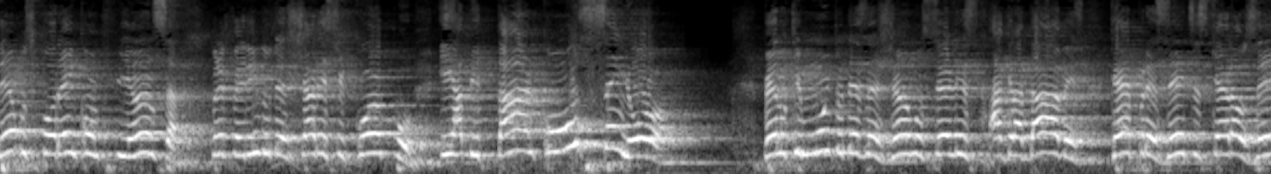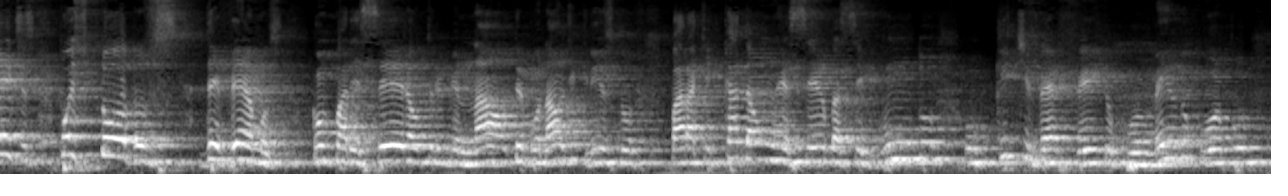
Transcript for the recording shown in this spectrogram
Temos, porém, confiança, preferindo deixar este corpo e habitar com o Senhor. Pelo que muito desejamos ser-lhes agradáveis, quer presentes, quer ausentes, pois todos devemos comparecer ao tribunal, tribunal de Cristo, para que cada um receba segundo o que tiver feito por meio do corpo,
